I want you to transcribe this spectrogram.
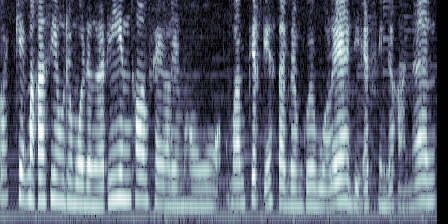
Oke, makasih yang udah mau dengerin. Kalau misalnya kalian mau mampir ke Instagram gue boleh di @vindakanan.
